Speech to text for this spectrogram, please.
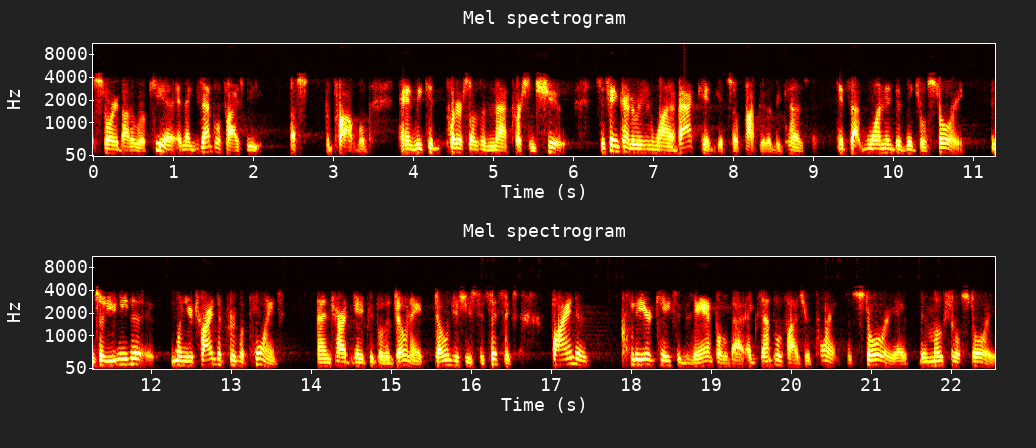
story about a Rokia, it exemplifies the, uh, the problem. And we can put ourselves in that person's shoe. It's the same kind of reason why a Bat Kid gets so popular because it's that one individual story. And so you need to, when you're trying to prove a point and try to get people to donate, don't just use statistics. Find a clear case example that exemplifies your point, the story, an emotional story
